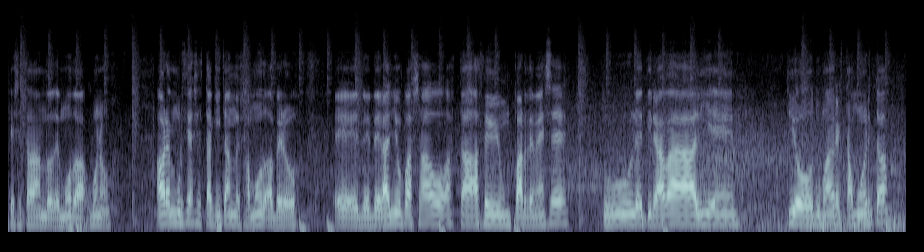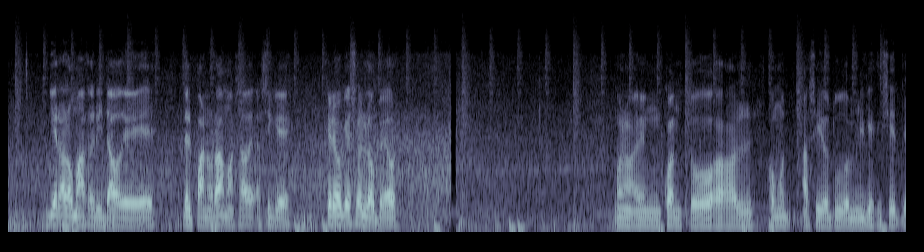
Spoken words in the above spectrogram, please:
que se está dando de moda. Bueno, ahora en Murcia se está quitando esa moda, pero eh, desde el año pasado hasta hace un par de meses, tú le tirabas a alguien, tío, tu madre está muerta, y era lo más gritado de- del panorama, ¿sabes? Así que creo que eso es lo peor. Bueno, en cuanto al cómo ha sido tu 2017,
